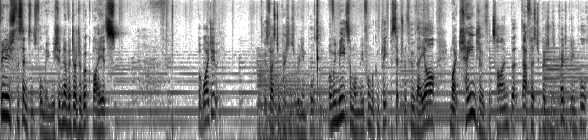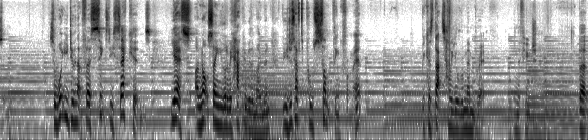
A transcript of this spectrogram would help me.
Finish the sentence for me. We should never judge a book by its. But why do we? Because first impressions are really important. When we meet someone, we form a complete perception of who they are. It might change over time, but that first impression is incredibly important. So, what you do in that first 60 seconds, yes, I'm not saying you've got to be happy with a moment, but you just have to pull something from it because that's how you'll remember it in the future. But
